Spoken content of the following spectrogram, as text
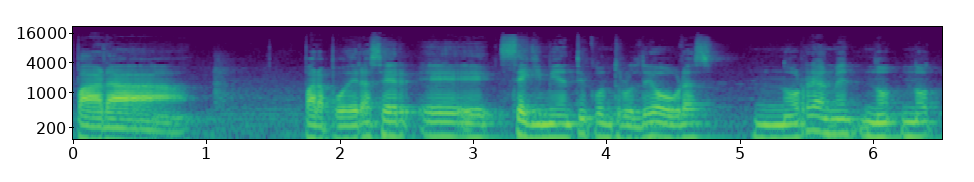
para, para poder hacer eh, seguimiento y control de obras, no realmente, no, no,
